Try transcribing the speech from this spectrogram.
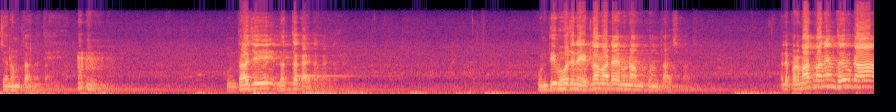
જન્મતા નથી. કુંતાજી દત્તક આપ્યા. કુંતી ભોજને એટલા માટે એનું નામ કુંતા છે. એટલે પરમાત્માને એમ થયું કે આ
